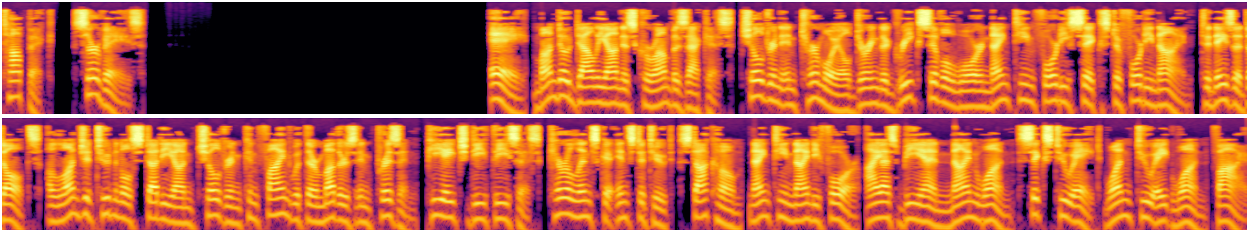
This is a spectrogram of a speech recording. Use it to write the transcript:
Topic. Surveys A. Mondo Dalianis Karambazakis, Children in Turmoil During the Greek Civil War 1946–49, Today's Adults, a longitudinal study on children confined with their mothers in prison, Ph.D. thesis, Karolinska Institute, Stockholm, 1994, ISBN 91-628-1281-5.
